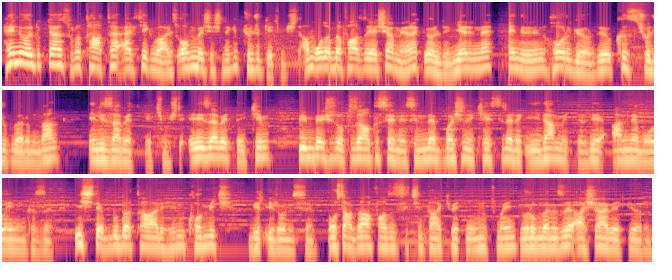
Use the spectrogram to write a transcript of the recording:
Henry öldükten sonra tahta erkek varis 15 yaşındaki bir çocuk geçmişti. Ama o da fazla yaşamayarak öldü. Yerine Henry'nin hor gördüğü kız çocuklarından Elizabeth geçmişti. Elizabeth de kim? 1536 senesinde başını kestirerek idam ettirdiği anne Boleyn'in kızı. İşte bu da tarihin komik bir ironisi. Dostlar daha fazlası için takip etmeyi unutmayın. Yorumlarınızı aşağı bekliyorum.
